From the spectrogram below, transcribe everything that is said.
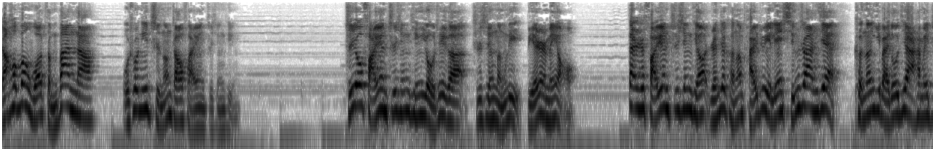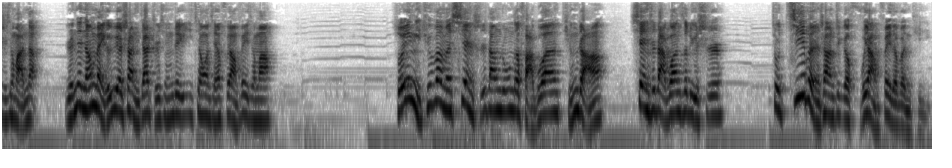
然后问我怎么办呢？我说你只能找法院执行庭，只有法院执行庭有这个执行能力，别人没有。但是法院执行庭，人家可能排队，连刑事案件可能一百多件还没执行完呢。人家能每个月上你家执行这一千块钱抚养费去吗？所以你去问问现实当中的法官、庭长、现实打官司律师，就基本上这个抚养费的问题，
